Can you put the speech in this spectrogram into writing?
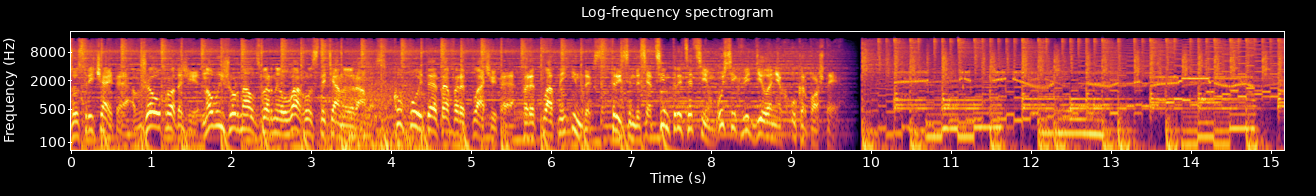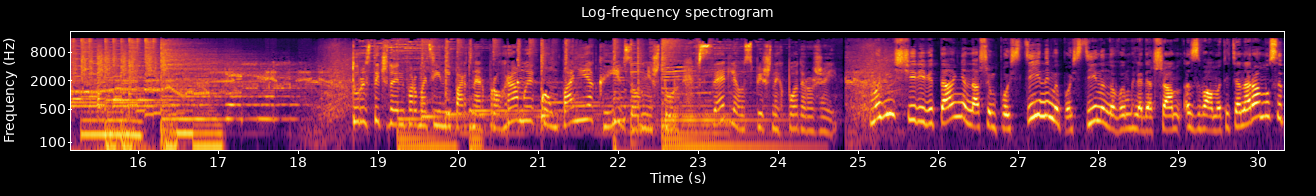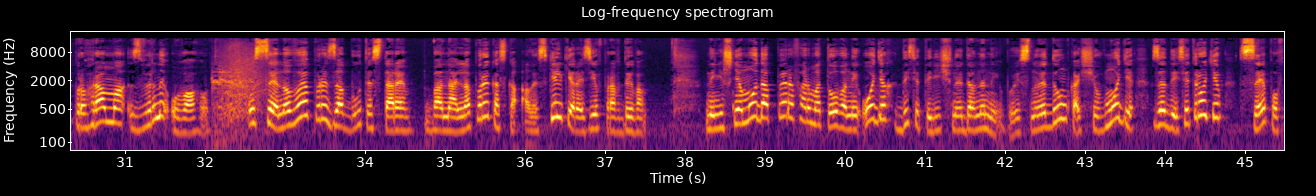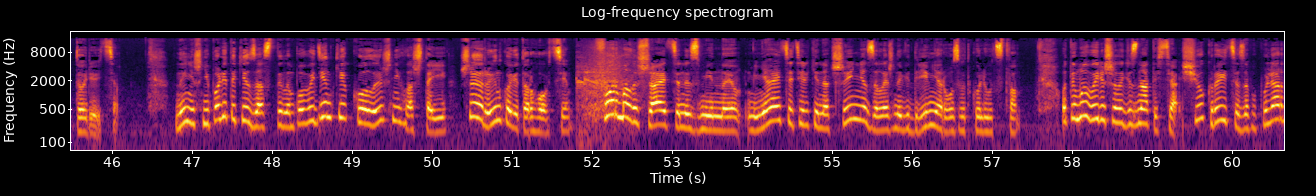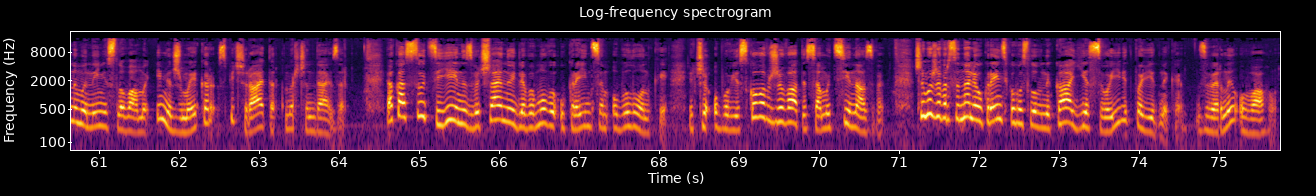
Зустрічайте вже у продажі новий журнал Зверни увагу з Тетяною Рамес. Купуйте та передплачуйте. Передплатний індекс 37737 в усіх відділеннях Укрпошти. Туристично-інформаційний партнер програми компанія Київ Зовніштур. Все для успішних подорожей. Мої щирі вітання нашим постійним і постійно новим глядачам. З вами Тетяна Рамуси. Програма Зверни увагу. Усе нове призабуте старе. Банальна приказка, але скільки разів правдива. Нинішня мода переформатований одяг десятирічної давнини, бо існує думка, що в моді за 10 років все повторюється. Нинішні політики за стилем поведінки колишні глаштаї чи ринкові торговці. Форма лишається незмінною, міняється тільки начиння залежно від рівня розвитку людства. От і ми вирішили дізнатися, що криється за популярними нині словами іміджмейкер, спічрайтер, мерчендайзер. Яка суть цієї незвичайної для вимови українцям оболонки? І чи обов'язково вживати саме ці назви? Чи може в арсеналі українського словника є свої відповідники? Зверни увагу.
